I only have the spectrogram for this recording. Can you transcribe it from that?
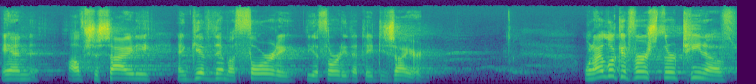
and of society and give them authority, the authority that they desired. When I look at verse 13 of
